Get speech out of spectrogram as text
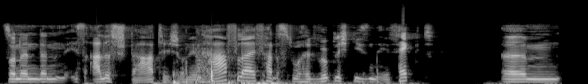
sondern dann ist alles statisch. Und in Half-Life hattest du halt wirklich diesen Effekt, ähm,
